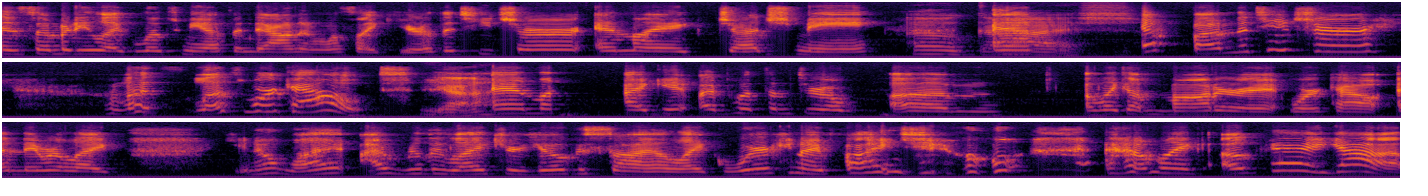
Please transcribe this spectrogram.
and somebody like looked me up and down and was like, You're the teacher, and like judged me. Oh, gosh. And, yep, I'm the teacher. Let's let's work out. Yeah. And like I get I put them through a um a, like a moderate workout and they were like you know what? I really like your yoga style. Like, where can I find you? and I'm like, okay, yeah,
